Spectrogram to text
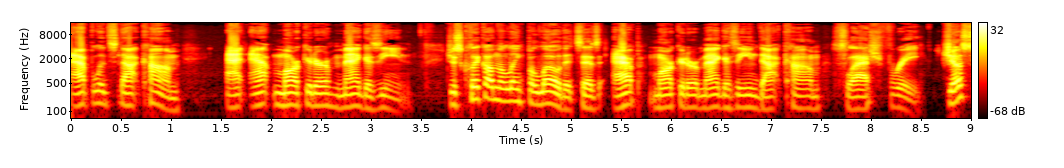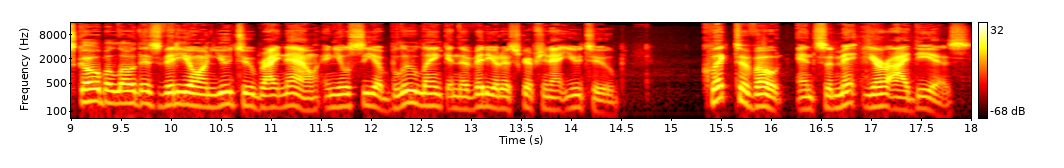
Applits.com at App Marketer Magazine. Just click on the link below that says appmarketermagazine.com slash free. Just go below this video on YouTube right now and you'll see a blue link in the video description at YouTube. Click to vote and submit your ideas.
